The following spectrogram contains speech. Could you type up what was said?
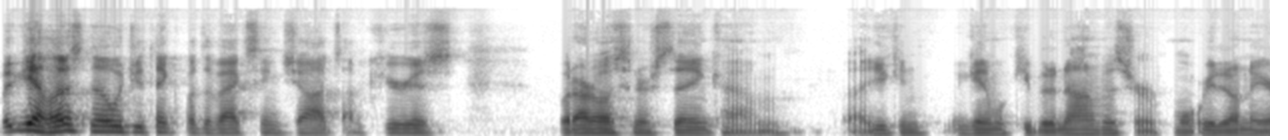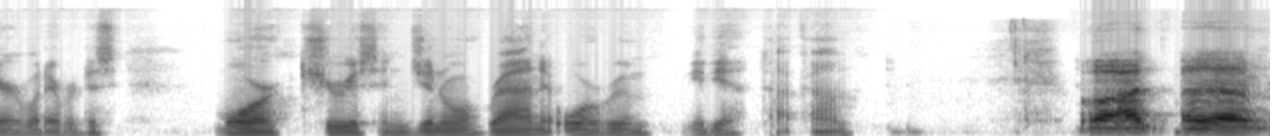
but yeah, let us know what you think about the vaccine shots. I'm curious what our listeners think. Um, uh, you can again, we'll keep it anonymous or won't read it on the air or whatever. Just more curious in general, Ryan at warroommedia.com. Well, I, uh,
